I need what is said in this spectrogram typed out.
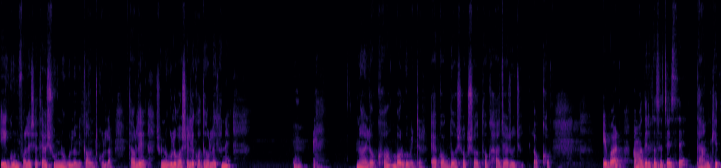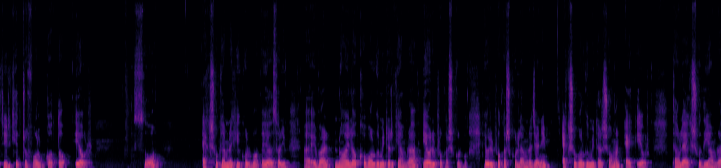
এই গুণফলের সাথে শূন্যগুলো আমি কাউন্ট করলাম। তাহলে শূন্যগুলো বসাইলে কত হলো এখানে? নয় লক্ষ বর্গমিটার, একক, দশক, শতক, হাজার অযুত লক্ষ। এবার আমাদের কাছে চাইছে ধান ক্ষেত্রের ক্ষেত্রফল কত? এর সো একশোকে আমরা কি করব? সরি এবার নয় লক্ষ বর্গমিটারকে আমরা এওরে প্রকাশ করব। এওরে প্রকাশ করলে আমরা জানি একশো বর্গমিটার সমান এক এওর। তাহলে একশো দিয়ে আমরা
